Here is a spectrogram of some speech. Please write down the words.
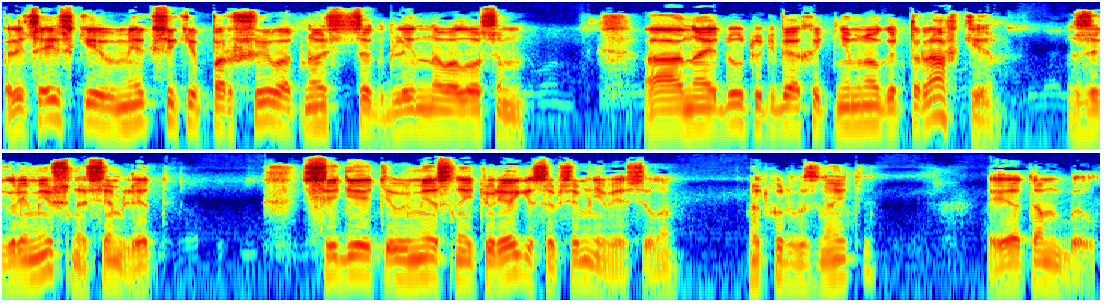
Полицейские в Мексике паршиво относятся к длинноволосым. А найдут у тебя хоть немного травки, загремишь на семь лет. Сидеть в местной тюряге совсем не весело. Откуда вы знаете? Я там был.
